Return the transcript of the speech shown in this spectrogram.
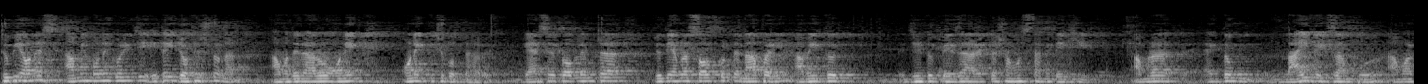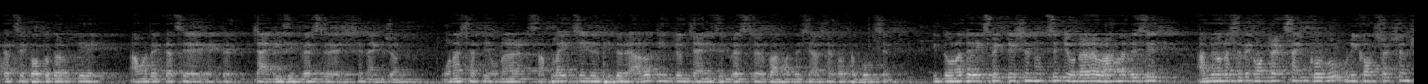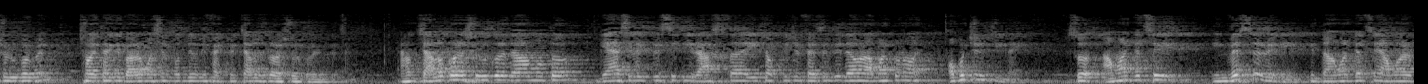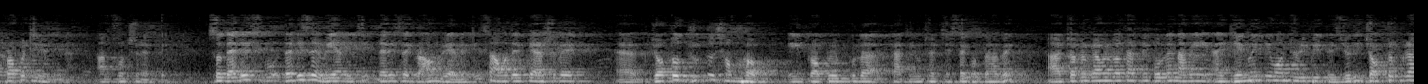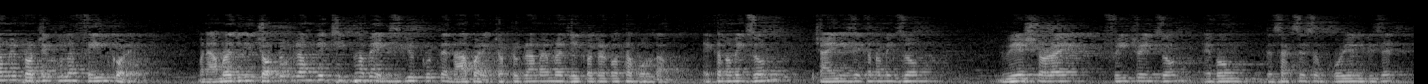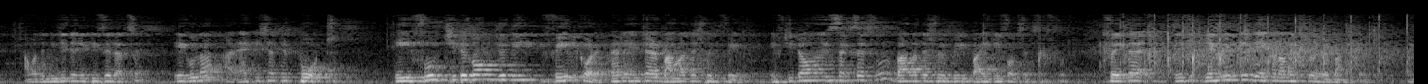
টু বি অনেস্ট আমি মনে করি যে এটাই যথেষ্ট না আমাদের আরও অনেক অনেক কিছু করতে হবে। গ্যাসের প্রবলেমটা যদি আমরা সলভ করতে না পারি আমি তো যেহেতু বেজা আরেকটা সংস্থা আমি দেখি। আমরা একদম লাইভ এক্সাম্পল আমার কাছে গতকালকে আমাদের কাছে একটা চাইনিজ ইনভেস্টর এসেছেন একজন। ওনার সাথে ওনার সাপ্লাই চেনের ভিতরে আরও তিনজন চাইনিজ ইনভেস্টর বাংলাদেশে আসার কথা বলছেন। কিন্তু ওনাদের এক্সপেকটেশন হচ্ছে যে ওনারা বাংলাদেশে, আমি ওনার সাথে কন্ট্রাক্ট সাইন করব, উনি কনস্ট্রাকশন শুরু করবেন, ছয় থেকে বারো মাসের মধ্যে উনি ফ্যাক্টরি চালু করা শুরু করে দিতে চান। এখন চালু করা শুরু করে দেওয়ার মতো গ্যাস ইলেকট্রিসিটি রাস্তা, এই সব কিছু ফ্যাসিলিটি দেওয়ার আমার কোনো অপরচুনিটি নাই। সো আমার কাছে ইনভেস্টার রেডি কিন্তু আমার কাছে আমার প্রপার্টি রেডি না unfortunately so that is that is a reality that is a ground reality so আমাদেরকে আসলে যত দ্রুত সম্ভব এই প্রবলেমগুলা কাটিয়ে ওঠার চেষ্টা করতে হবে। আর চট্টগ্রামের কথা আপনি বললেন, আমি I genuinely want to repeat this যদি চট্টগ্রামের প্রজেক্টগুলা ফেল করে মানে আমরা যদি চট্টগ্রামকে ঠিকভাবে এক্সিকিউট করতে না পারি, চট্টগ্রামে আমরা যে কটার কথা বললাম economic zone Chinese economic zone Mirsharai free trade zone এবং the success of Korean EPZ আমাদের নিজেদের ইপিজেড আছে, এগুলা আর একই সাথে পোর্ট এই ফুল চিটাগং যদি ফেল করে, তাহলে entire Bangladesh will fail if Chittagong is successful Bangladesh will be by default successful so এটা জেনুইনলি যে ইকোনমিক স্টোরি বাংলাদেশ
